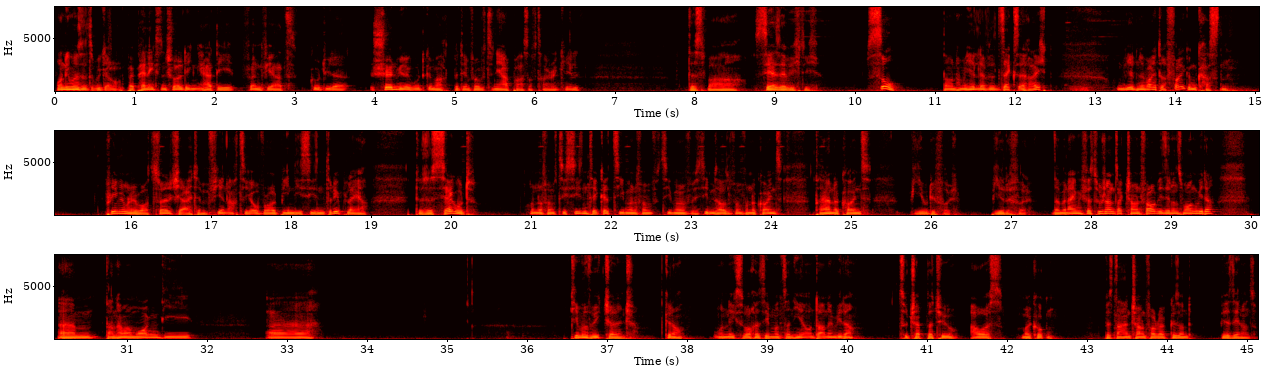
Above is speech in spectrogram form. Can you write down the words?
Und ich muss jetzt wirklich auch bei Penix entschuldigen. Er hat die 5 Yards gut wieder, schön wieder gut gemacht mit dem 15 Yard Pass auf Tyreek Hill. Das war sehr, sehr wichtig. So, damit haben wir hier Level 6 erreicht. Und wir haben eine weitere Folge im Kasten. Premium Reward Strategy Item, 84 Overall BND Season 3 Player. Das ist sehr gut. 150 Season Tickets, 7500 Coins, 300 Coins. Beautiful. Beautiful. Dann bedanke ich mich fürs Zuschauen, sagt Ciao und V. Wir sehen uns morgen wieder. Ähm, dann haben wir morgen die äh, Team of the Week Challenge. Genau. Und nächste Woche sehen wir uns dann hier unter anderem wieder zu Chapter 2 Hours. Mal gucken. Bis dahin, ciao und V, bleibt gesund. Wir sehen uns.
